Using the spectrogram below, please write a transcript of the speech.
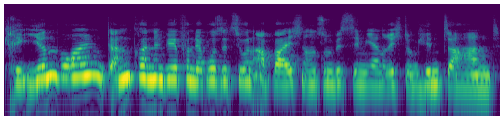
kreieren wollen, dann können wir von der Position abweichen und so ein bisschen mehr in Richtung Hinterhand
